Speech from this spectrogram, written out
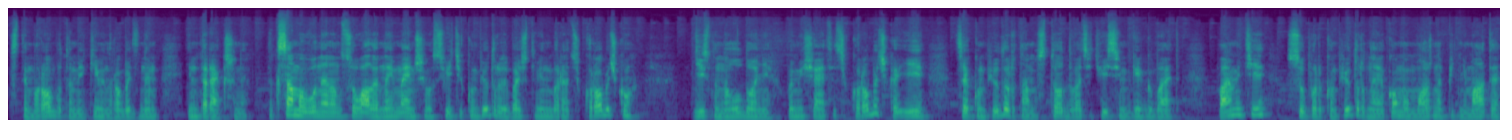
з тим роботом, які він робить з ним інтерекшени. Так само вони анонсували найменший у світі комп'ютер. Бачите, він бере цю коробочку. Дійсно, на ладоні поміщається ця коробочка, і це комп'ютер там 128 ГБ пам'яті, суперкомп'ютер, на якому можна піднімати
